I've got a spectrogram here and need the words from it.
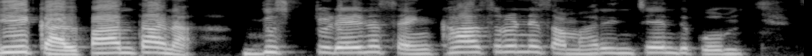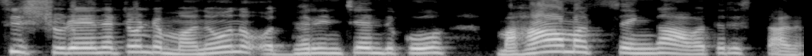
ఈ కల్పాంతాన దుష్టుడైన శంఖాసురుణ్ణి సంహరించేందుకు శిష్యుడైనటువంటి మనువును ఉద్ధరించేందుకు మహామత్స్యంగా అవతరిస్తాను.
